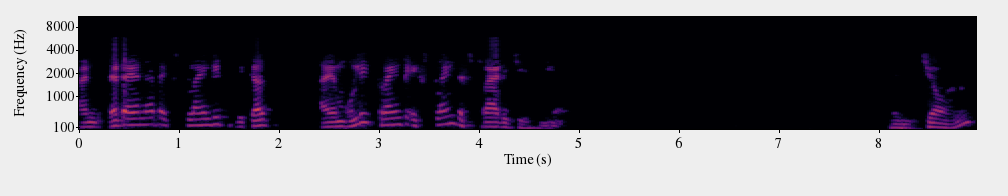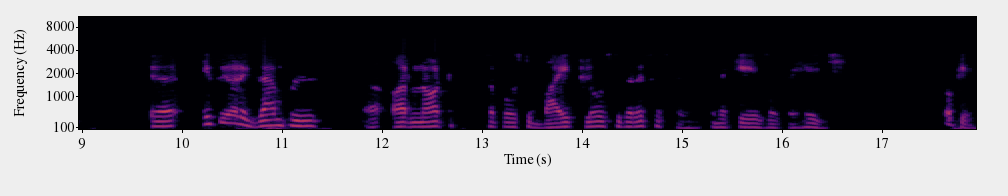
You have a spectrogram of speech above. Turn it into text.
and that I have not explained it because I am only trying to explain the strategy here. And John, uh, if your example uh, are not supposed to buy close to the resistance in the case of the hedge, Okay,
